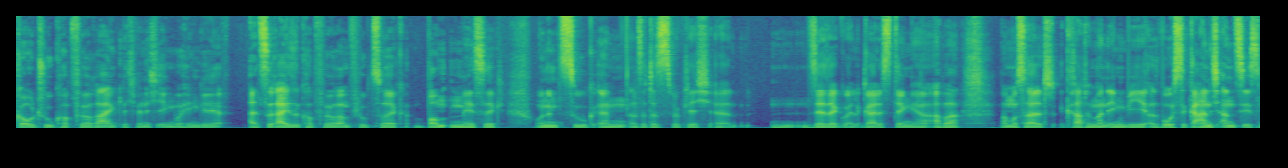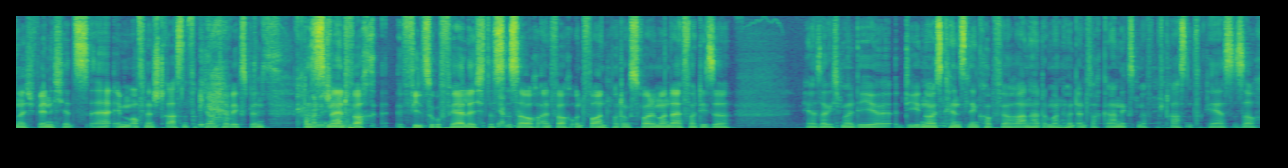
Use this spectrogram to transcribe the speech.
Go-To-Kopfhörer eigentlich, wenn ich irgendwo hingehe. Als Reisekopfhörer im Flugzeug, bombenmäßig und im Zug. Ähm, also das ist wirklich äh, ein sehr, sehr geil- geiles Ding, ja. Aber man muss halt, gerade wenn man irgendwie, also wo ich sie gar nicht anziehe, zum Beispiel, wenn ich jetzt äh, im offenen Straßenverkehr Ja, unterwegs bin. Man Das ist mir machen. einfach viel zu gefährlich. Das Ja. ist auch einfach unverantwortungsvoll, wenn man da einfach diese, ja, sag ich mal, die, die Noise-Canceling-Kopfhörer anhat und man hört einfach gar nichts mehr vom Straßenverkehr. Das ist auch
